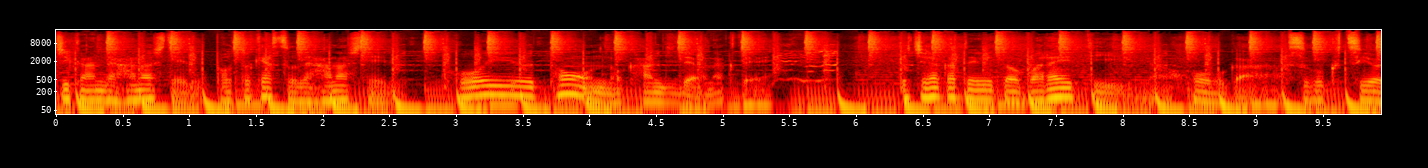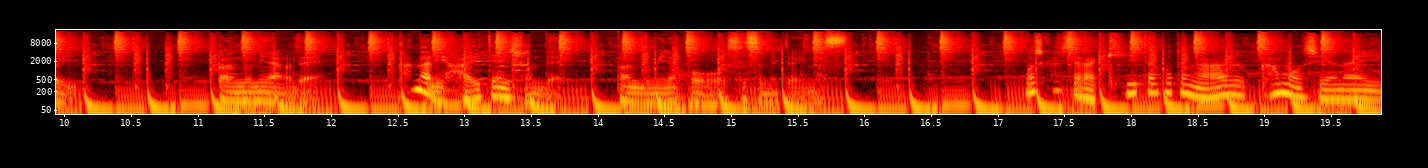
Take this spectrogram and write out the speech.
時間で話しているポッドキャストで話しているこういうトーンの感じではなくてどちらかというとバラエティの方がすごく強い番組なのでかなりハイテンションで番組の方を進めております。もしかしたら聞いたことがあるかもしれないリ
